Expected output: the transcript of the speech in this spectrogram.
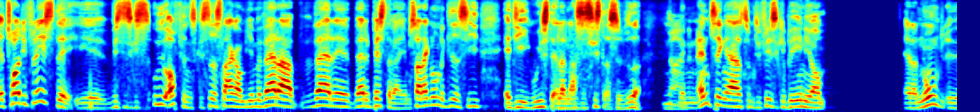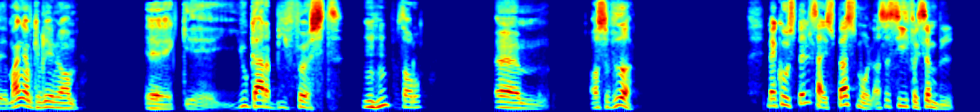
jeg tror de fleste, øh, hvis de skal ud i offentligheden, skal sidde og snakke om, jamen hvad er, der, hvad er, det, hvad er det bedste at være? Jamen så er der ikke nogen, der gider at sige, at de er egoister eller narcissister osv. Nej. Men en anden ting er, som de fleste kan blive enige om, eller nogen, øh, mange af dem kan blive enige om, øh, øh, you gotta be first. mm-hmm. Forstår du? Øhm, og så videre. Man kunne jo spille sig i spørgsmål, og så sige for eksempel,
